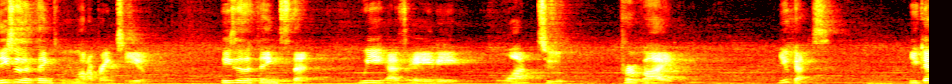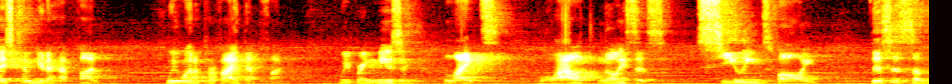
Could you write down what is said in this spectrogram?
These are the things we want to bring to you. These are the things that we as A&E want to provide you guys. You guys come here to have fun. We want to provide that fun. We bring music, lights, loud noises, ceilings falling. This is some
